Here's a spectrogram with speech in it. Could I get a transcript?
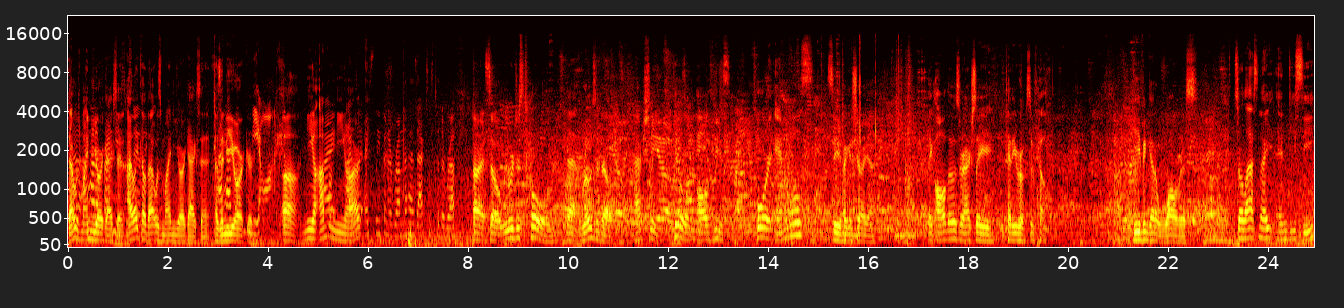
That was my New York accent. I say, like how like- that was my New York accent as a I New have a- Yorker. New York. Uh, New York. I'm I- from New York. I, sleep in a room that has access to the roof. All right, so we were just told that Roosevelt actually killed all these poor animals. see if I can show you. Like all those are actually Teddy Roosevelt. Even got a walrus. It's our last night in DC,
